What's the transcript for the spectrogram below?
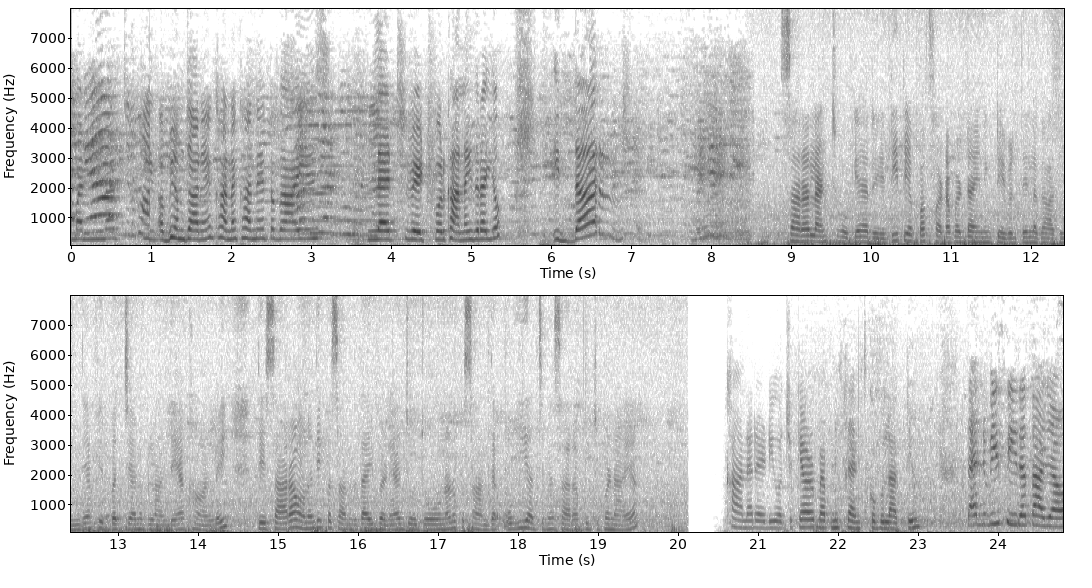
मन्नत की अभी हम जा रहे हैं खाना खाने तो गाइस लेट्स वेट फॉर खाना इधर आइयो इधर ਸਾਰਾ ਲੰਚ ਹੋ ਗਿਆ ਰੈਡੀ ਤੇ ਆਪਾਂ ਫਟਾਫਟ ਡਾਈਨਿੰਗ ਟੇਬਲ ਤੇ ਲਗਾ ਦਿੰਦੇ ਆ ਫਿਰ ਬੱਚਿਆਂ ਨੂੰ ਬੁਲਾਉਂਦੇ ਆ ਖਾਣ ਲਈ ਤੇ ਸਾਰਾ ਉਹਨਾਂ ਦੀ ਪਸੰਦ ਦਾ ਹੀ ਬਣਿਆ ਜੋ ਜੋ ਉਹਨਾਂ ਨੂੰ ਪਸੰਦ ਹੈ ਉਹੀ ਅੱਜ ਮੈਂ ਸਾਰਾ ਕੁਝ ਬਣਾਇਆ खाना रेडी हो चुका है और मैं अपनी फ्रेंड्स को बुलाती हूँ तन्वी सीरत आ जाओ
